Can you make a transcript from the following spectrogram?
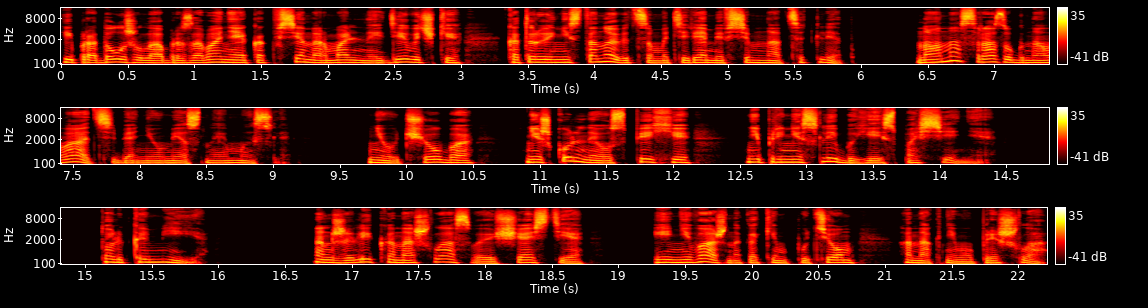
и продолжила образование, как все нормальные девочки, которые не становятся матерями в 17 лет. Но она сразу гнала от себя неуместные мысли. Ни учеба, ни школьные успехи не принесли бы ей спасения. Только Мия. Анжелика нашла свое счастье, и неважно, каким путем она к нему пришла.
